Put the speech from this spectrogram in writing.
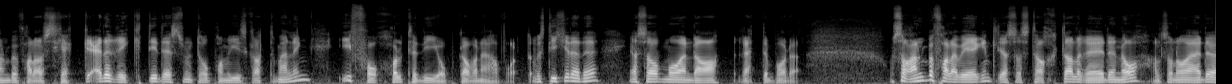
anbefale å sjekke er det riktig det som står på min skattemelding i forhold til de oppgavene jeg har fått. Og Hvis ikke det er det, ja så må en da rette på det. Og Så anbefaler vi egentlig å starte allerede nå. Altså Nå er det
